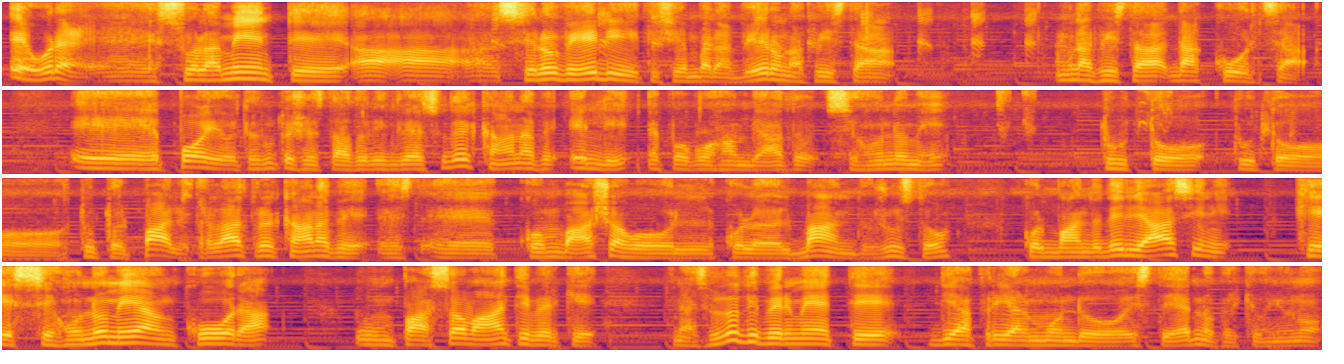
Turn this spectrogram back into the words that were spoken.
e ora è solamente, a, a, se lo vedi ti sembra davvero una pista, una pista da corsa, e poi oltretutto c'è stato l'ingresso del canape e lì è proprio cambiato secondo me tutto, tutto, tutto il palio. Tra l'altro il canape è, è combacia col, col bando, giusto? Col bando degli asini che secondo me è ancora un passo avanti perché innanzitutto ti permette di aprire al mondo esterno perché ognuno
